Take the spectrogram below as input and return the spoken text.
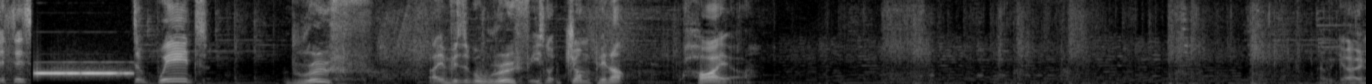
It's this it's a weird roof, like invisible roof. He's not jumping up higher. There we go.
